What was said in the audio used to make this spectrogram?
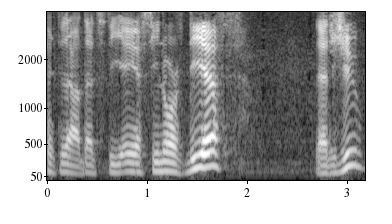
Check it out. That's the AFC North DF. That is you.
